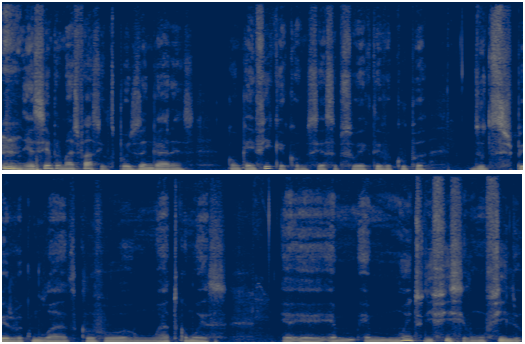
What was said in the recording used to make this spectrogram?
é sempre mais fácil depois zangarem-se com quem fica, como se essa pessoa é que teve a culpa do desespero acumulado que levou a um ato como esse. É, é, é, é muito difícil um filho,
